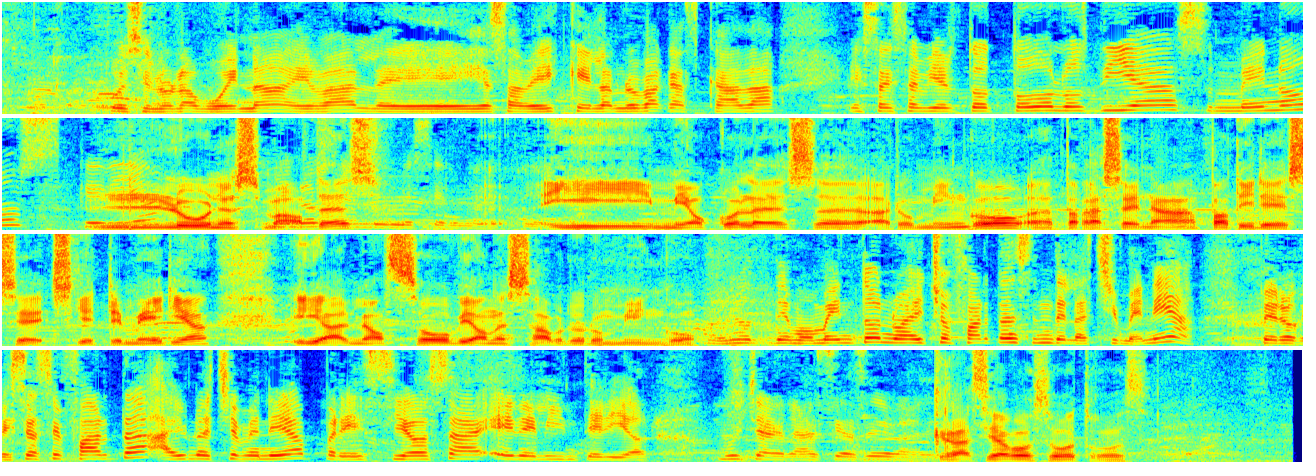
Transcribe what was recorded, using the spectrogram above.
Pues enhorabuena, Eva. Le, ya sabéis que la nueva cascada estáis abierto todos los días, menos que lunes, martes, lunes y, miércoles uh, a domingo uh, para cenar a partir de siete y media y almuerzo viernes, sábado, domingo. Bueno, de momento no ha hecho falta encender la chimenea, pero que si hace falta hay una chimenea preciosa en el interior. Muchas gracias, Eva. Gracias a vosotros.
